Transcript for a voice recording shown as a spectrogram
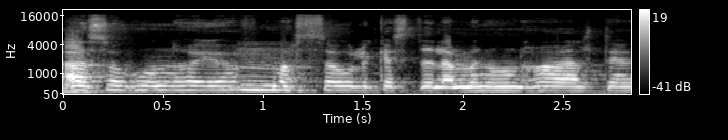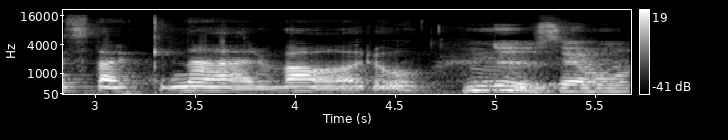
Alltså hon har ju haft massa olika stilar men hon har alltid en stark närvaro. Nu ser hon...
